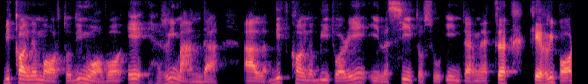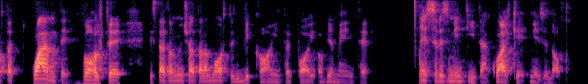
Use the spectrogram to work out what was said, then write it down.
Bitcoin è morto di nuovo e rimanda al Bitcoin Obituary, il sito su internet che riporta quante volte è stata annunciata la morte di Bitcoin per poi ovviamente essere smentita qualche mese dopo.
